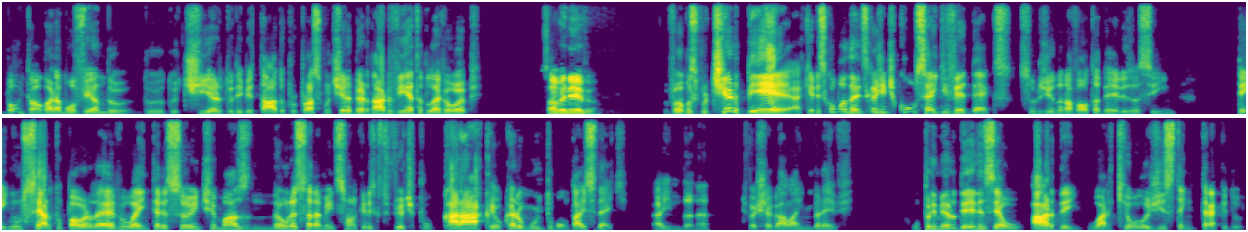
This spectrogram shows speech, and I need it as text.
Bom, então agora movendo do, do tier, do limitado pro próximo tier, Bernardo Vinheta do Level Up. Sobe o nível! Vamos pro tier B, aqueles comandantes que a gente consegue ver decks surgindo na volta deles, assim. Tem um certo power level, é interessante, mas não necessariamente são aqueles que tu fica tipo, caraca, eu quero muito montar esse deck ainda, né? A gente vai chegar lá em breve. O primeiro deles é o Arden, o arqueologista intrépido.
